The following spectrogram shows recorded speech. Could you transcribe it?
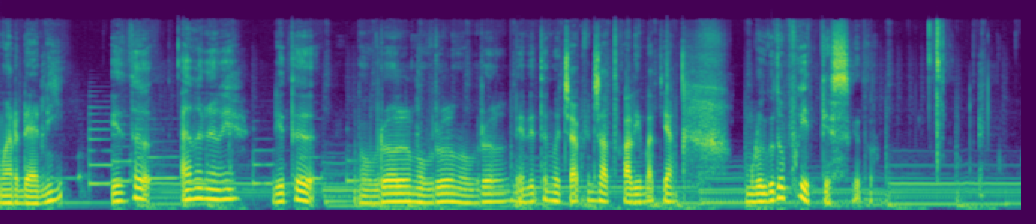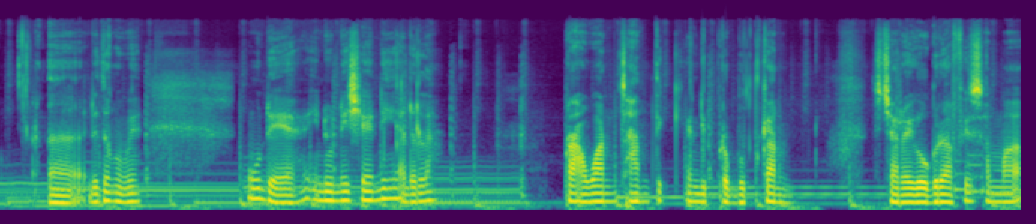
Mardani itu apa namanya dia tuh ngobrol ngobrol ngobrol dan dia tuh ngucapin satu kalimat yang menurut gue tuh puitis gitu uh, dia tuh ngomongnya udah ya Indonesia ini adalah perawan cantik yang diperebutkan secara geografis sama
